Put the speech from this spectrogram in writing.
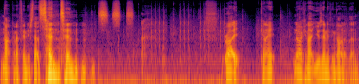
Not gonna finish that sentence. right. Can I... No, I cannot use anything on it then.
